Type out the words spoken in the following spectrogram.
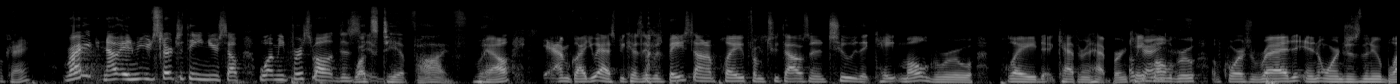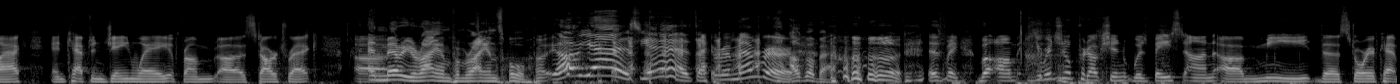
Okay. Right now, and you start to think to yourself, well, I mean, first of all, does What's Tea at Five? well, I'm glad you asked because it was based on a play from 2002 that Kate Mulgrew played Katherine Hepburn. Kate Okay. Mulgrew, of course, Red in Orange is the New Black, and Captain Janeway from uh, Star Trek. Uh, and Mary Ryan from Ryan's Hope. oh yes, yes, I remember. I'll go back. That's funny. But um, the original production was based on uh, me, the story of Cat-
